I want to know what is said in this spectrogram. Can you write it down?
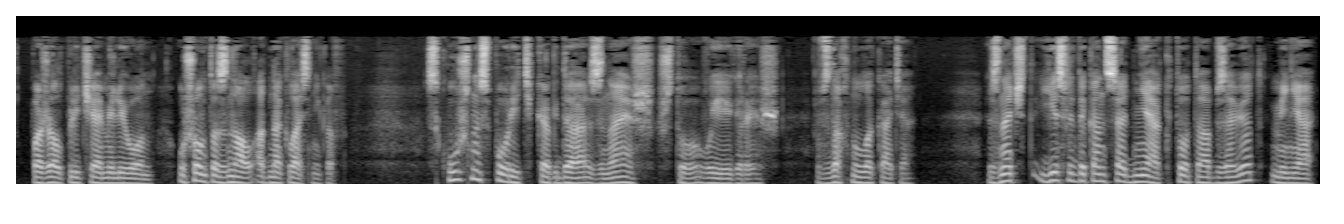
— пожал плечами Леон. Уж он-то знал одноклассников. «Скучно спорить, когда знаешь, что выиграешь», — вздохнула Катя. «Значит, если до конца дня кто-то обзовет меня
